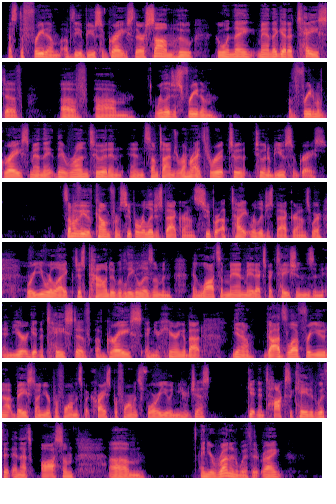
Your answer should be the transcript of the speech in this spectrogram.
that's the freedom of the abuse of grace. There are some who, who when they, man, they get a taste of, of um, religious freedom, of the freedom of grace, man, they, they run to it and, and sometimes run right through it to, to an abuse of grace. Some of you have come from super religious backgrounds, super uptight religious backgrounds, where, where you were like just pounded with legalism and, and lots of man made expectations, and, and you're getting a taste of, of grace, and you're hearing about, you know, God's love for you, not based on your performance, but Christ's performance for you, and you're just getting intoxicated with it, and that's awesome. Um, and you're running with it, right?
